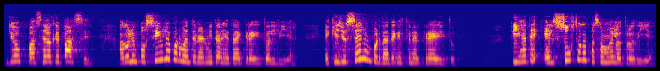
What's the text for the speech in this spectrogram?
Yo, pase lo que pase, hago lo imposible por mantener mi tarjeta de crédito al día. Es que yo sé lo importante que es tener crédito. Fíjate el susto que pasamos el otro día.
